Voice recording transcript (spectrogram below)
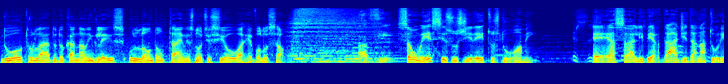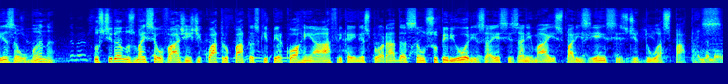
Do outro lado do canal inglês, o London Times noticiou a revolução. São esses os direitos do homem? É essa a liberdade da natureza humana? Os tiranos mais selvagens de quatro patas que percorrem a África inexplorada são superiores a esses animais parisienses de duas patas.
